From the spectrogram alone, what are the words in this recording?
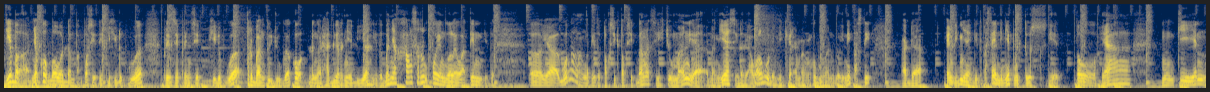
dia banyak kok bawa dampak positif di hidup gue prinsip-prinsip hidup gue terbantu juga kok dengan hadirnya dia gitu. Banyak hal seru kok yang gue lewatin gitu. Uh, ya gue nggak nganggap itu toksik toksik banget sih. Cuman ya emang iya sih dari awal gue udah mikir emang hubungan gue ini pasti ada endingnya gitu. Pasti endingnya putus gitu. Ya mungkin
